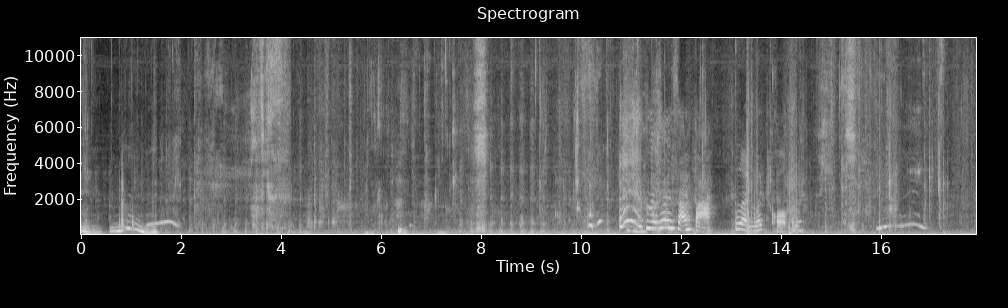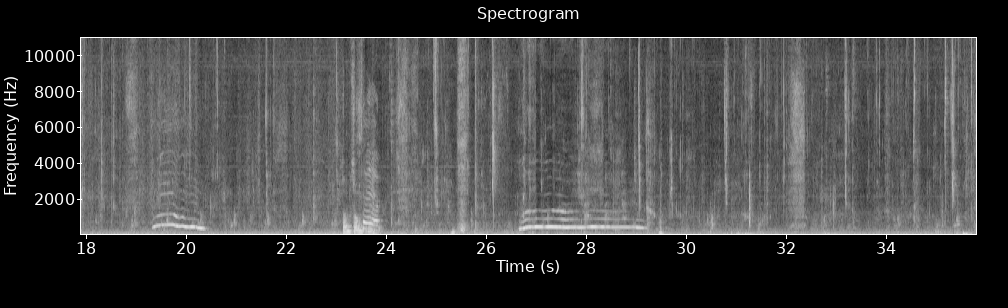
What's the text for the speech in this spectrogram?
ื่องสารป่าเปื่อนรถขอบเลยอืมอืมส้มส้มๆ แซ่บอืม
